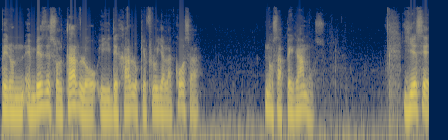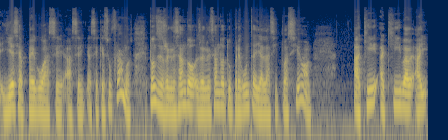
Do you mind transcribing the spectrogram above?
Pero en vez de soltarlo y dejarlo que fluya la cosa, nos apegamos. Y ese, y ese apego hace, hace, hace que suframos. Entonces, regresando, regresando a tu pregunta y a la situación, aquí, aquí va, hay,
